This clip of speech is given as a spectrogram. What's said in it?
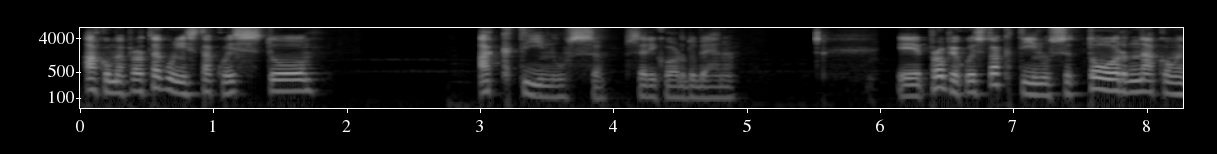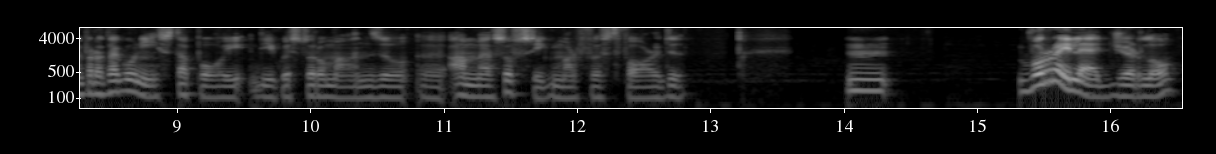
ha come protagonista questo Actinus, se ricordo bene. E proprio questo Actinus torna come protagonista poi di questo romanzo eh, Hammers of Sigmar First Forged. Mm, vorrei leggerlo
